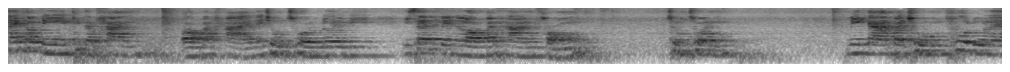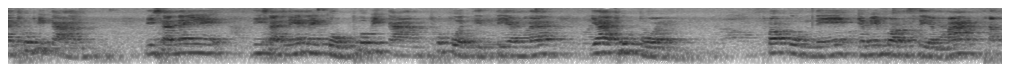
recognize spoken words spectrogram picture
ให้เขามีผลิตภัณฑ์ออกมาขายในชุมชน โดยมีดิฉันเป็นรองประธานของชุมชน มีการประชุมผู้ดูแลผู้พิการดิฉันใน ดิฉันเน้นในกลุ่มผู้พิการผู้ป่วยติดเตียงและญาติผู้ป่วย เพราะกลุ่มนี้จะมีความเสี่ยงมากทั้ง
